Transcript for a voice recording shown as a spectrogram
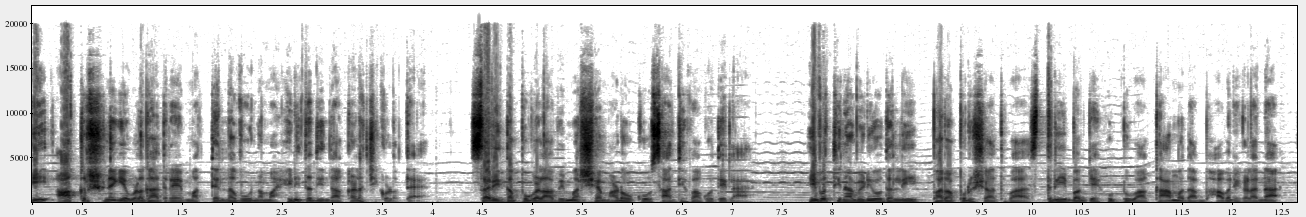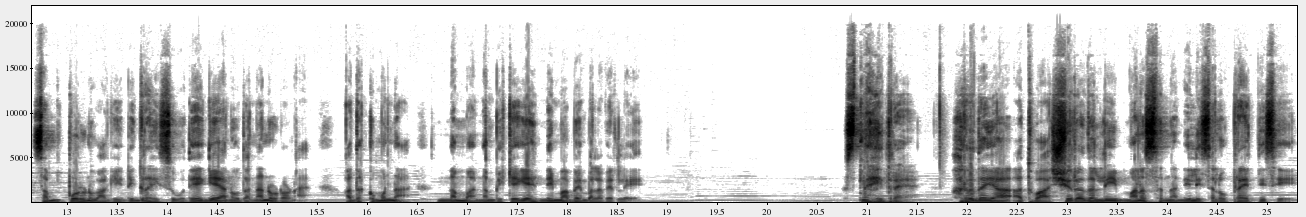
ಈ ಆಕರ್ಷಣೆಗೆ ಒಳಗಾದರೆ ಮತ್ತೆಲ್ಲವೂ ನಮ್ಮ ಹಿಡಿತದಿಂದ ಕಳಚಿಕೊಳ್ಳುತ್ತೆ. ಸರಿ ತಪ್ಪುಗಳ ವಿಮರ್ಶೆ ಮಾಡೋಕ್ಕೂ ಸಾಧ್ಯವಾಗುವುದಿಲ್ಲ ಇವತ್ತಿನ ವಿಡಿಯೋದಲ್ಲಿ ಪರಪುರುಷ ಅಥವಾ ಸ್ತ್ರೀ ಬಗ್ಗೆ ಹುಟ್ಟುವ ಕಾಮದ ಭಾವನೆಗಳನ್ನು ಸಂಪೂರ್ಣವಾಗಿ ನಿಗ್ರಹಿಸುವುದೇಗೆ ಅನ್ನೋದನ್ನ ನೋಡೋಣ. ಅದಕ್ಕೂ ಮುನ್ನ ನಮ್ಮ ನಂಬಿಕೆಗೆ ನಿಮ್ಮ ಬೆಂಬಲವಿರಲಿ. ಸ್ನೇಹಿತರೆ, ಹೃದಯ ಅಥವಾ ಶಿರದಲ್ಲಿ ಮನಸ್ಸನ್ನ ನಿಲ್ಲಿಸಲು ಪ್ರಯತ್ನಿಸಿ.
